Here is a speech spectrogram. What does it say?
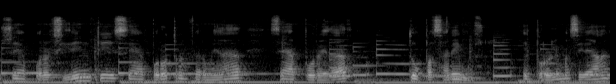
sea por accidente, sea por otra enfermedad, sea por edad, todo pasaremos. El problema será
